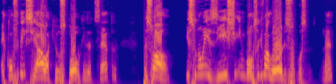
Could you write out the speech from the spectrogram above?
é confidencial aqui os tokens, etc. Pessoal, isso não existe em bolsa de valores, você, né?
